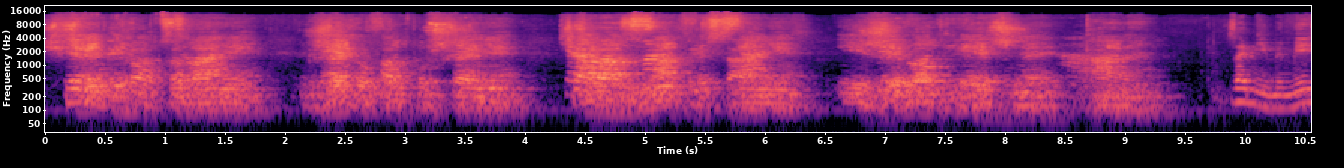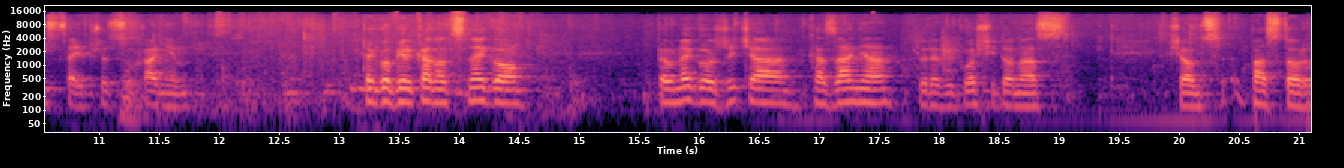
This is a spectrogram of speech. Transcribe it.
świętych obcowanie, grzechów odpuszczenie, ciała zmartwychwstanie i żywot wieczny. Amen. Zajmijmy miejsca i przed słuchaniem tego wielkanocnego, pełnego życia kazania, które wygłosi do nas ksiądz pastor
